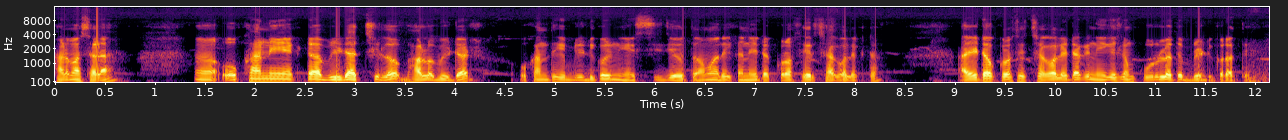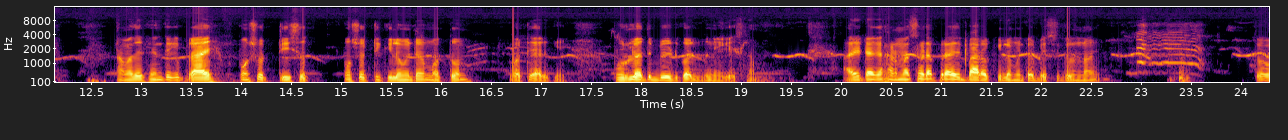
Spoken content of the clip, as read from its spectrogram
হাড়মাসাড়া ওখানে একটা ব্রিডার ছিল ভালো ব্রিডার। ওখান থেকে ব্রিড করে নিয়ে এসেছি, যেহেতু আমার এখানে এটা ক্রসের ছাগল একটা। আর এটাও ক্রসের ছাগল, এটাকে নিয়ে গেছিলাম পুরুলিয়াতে ব্রিড করাতে। আমাদের এখান থেকে প্রায় পঁয়ষট্টি পঁয়ষট্টি কিলোমিটার মতন বটে আর কি। পুরুলিয়াতে ব্রিড করাতে নিয়ে গেছিলাম। আর এটাকে হাড়মাছাড়া প্রায় বারো কিলোমিটার বেশি দূর নয়। তো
